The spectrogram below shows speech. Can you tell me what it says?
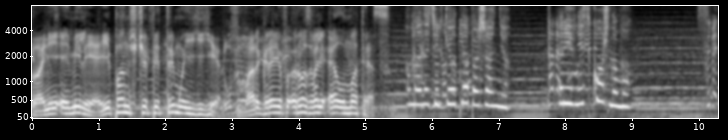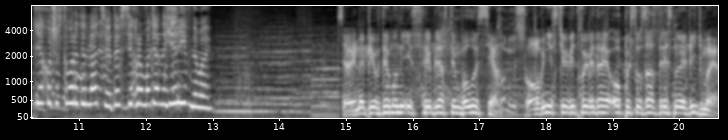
Пані Емілія і пан, що підтримує її. Маргрейв Розваль Ел Матрес. У мене тільки одне бажання рівність кожному. Я хочу створити націю, де всі громадяни є рівними. Цей напівдемон із сріблястим волоссям повністю відповідає опису заздрісної відьми.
